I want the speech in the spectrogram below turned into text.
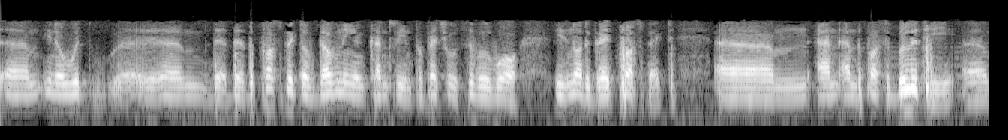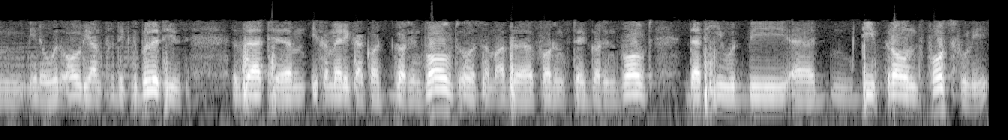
um, you know, with um, the, the, the prospect of governing a country in perpetual civil war is not a great prospect um, and and the possibility, um, you know, with all the unpredictabilities, that um, if America got got involved or some other foreign state got involved, that he would be uh, dethroned forcefully.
